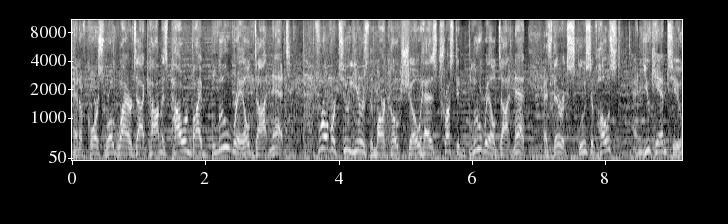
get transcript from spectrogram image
And of course, RogueWire.com is powered by BlueRail.net. For over two years, The Mark Hoke Show has trusted BlueRail.net as their exclusive host, and you can too.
